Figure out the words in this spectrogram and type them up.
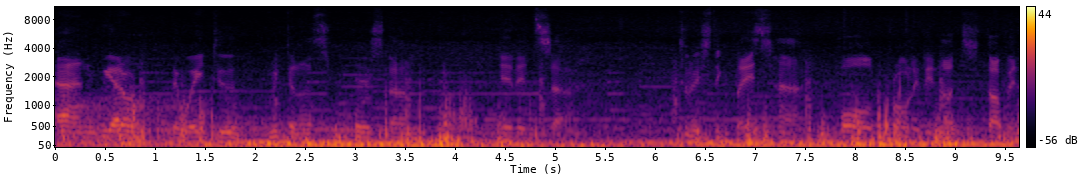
and we are on the way to Mykonos. Of course, um, it is a touristic place. Uh, Paul probably did not stop in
